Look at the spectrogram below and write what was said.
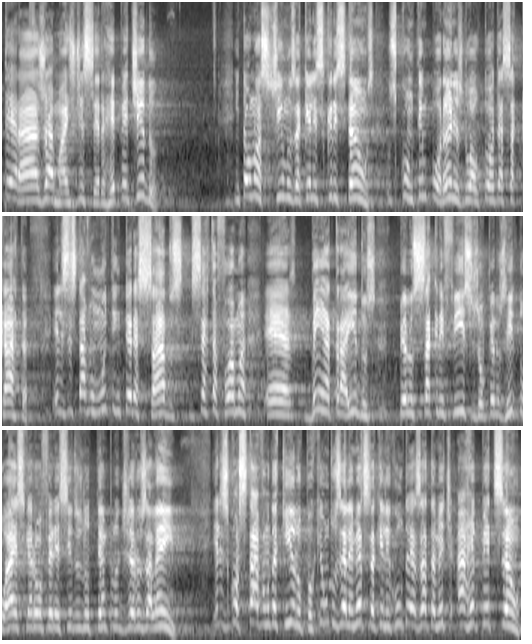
terá jamais de ser repetido. Então, nós tínhamos aqueles cristãos, os contemporâneos do autor dessa carta, eles estavam muito interessados, de certa forma, é, bem atraídos pelos sacrifícios ou pelos rituais que eram oferecidos no Templo de Jerusalém. Eles gostavam daquilo, porque um dos elementos daquele culto é exatamente a repetição.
